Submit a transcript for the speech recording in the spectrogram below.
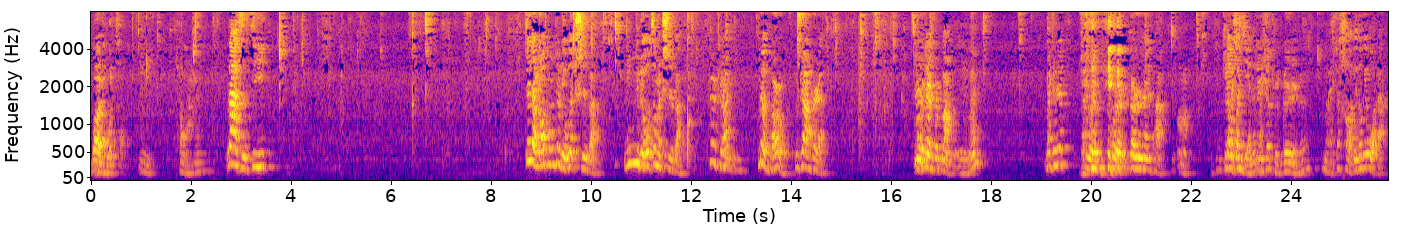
我也给我炒。嗯，炒完了，辣子鸡，这点毛葱就留着吃吧，就留着这么吃吧，这是没有头儿，就这样式儿的。这这是绑的吗？那这是腿腿根儿那块儿，啊，腰关节那块儿。这是小腿根儿，妈呀，这好的都给我了。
